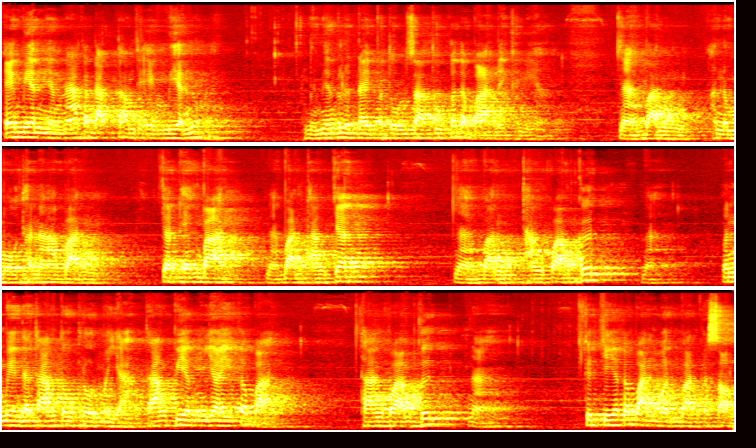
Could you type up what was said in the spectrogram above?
เองเมียนอย่างน้าก็ดักตามที่เองเมียนนู่นเหมือนเมียนก็เลือกได้ประตูสาธุก็ตะบานเลยคันเนี่ยนะบันอนโมทนาบันจัดเองบาน นะบันทางจัดนะบันทางความกึศนะมันเมียนแต่ทางตรงโคลนมาอย่าง ทางเปียกใหญ่ก็บานทางความกึศนะกึศเจียก็บันบันบันกระสอน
